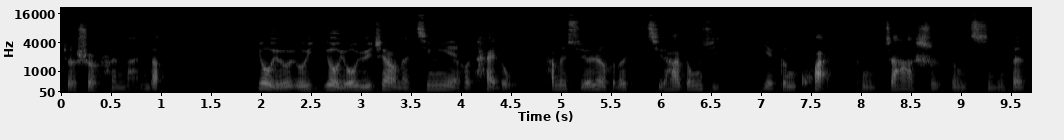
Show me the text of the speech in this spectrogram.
这事儿很难的。又由由又由于这样的经验和态度，他们学任何的其他东西也更快、更扎实、更勤奋，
